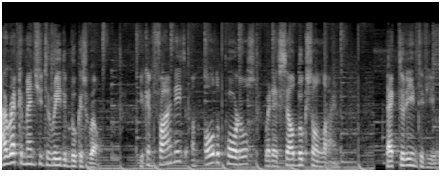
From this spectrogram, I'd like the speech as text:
I recommend you to read the book as well. You can find it on all the portals where they sell books online. Back to the interview.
